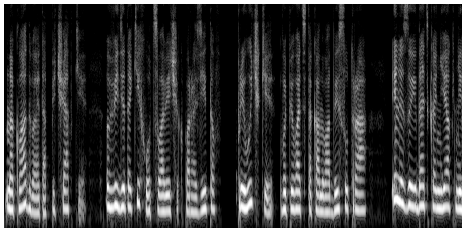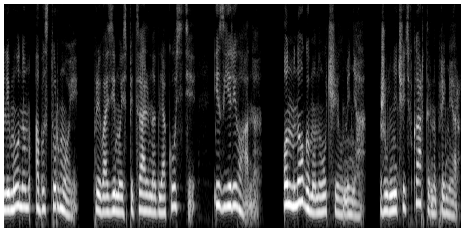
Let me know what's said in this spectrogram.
накладывает отпечатки в виде таких вот словечек-паразитов, привычки выпивать стакан воды с утра или заедать коньяк не лимоном, а бастурмой, привозимой специально для Кости из Еревана. Он многому научил меня, Жульничать в карты, например.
